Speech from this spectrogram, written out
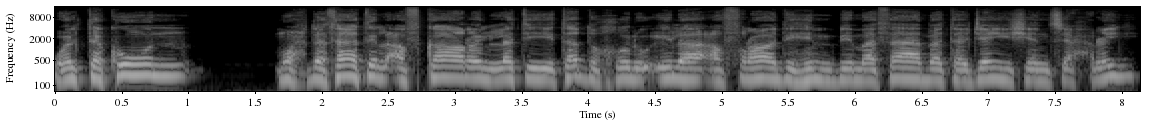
ولتكون محدثات الأفكار التي تدخل إلى أفرادهم بمثابة جيش سحري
